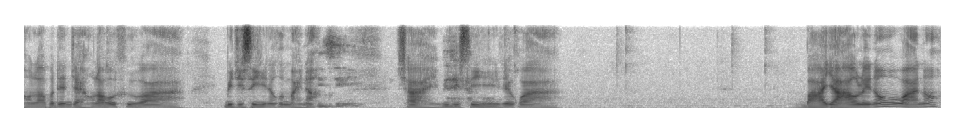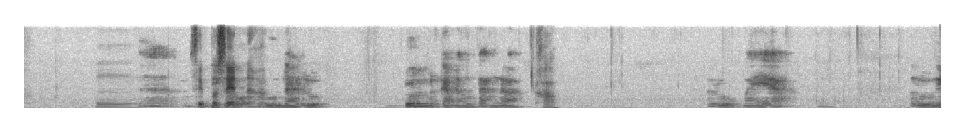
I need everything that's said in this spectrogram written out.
ของเราประเด็นใหญ่ของเราก็คือว่า BTC นะคุณใหม่เนาะดีซีใช่ BTC ใช่ครับผมเรียกว่า บายาวเลยเนาะเมื่อวานเนาะอืมอ่า10%นะครับรุ้นนะรุ้นรุ้นเหมือนกันนะคุณตั้งนะครับทะลุไหมอะทะลุใน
